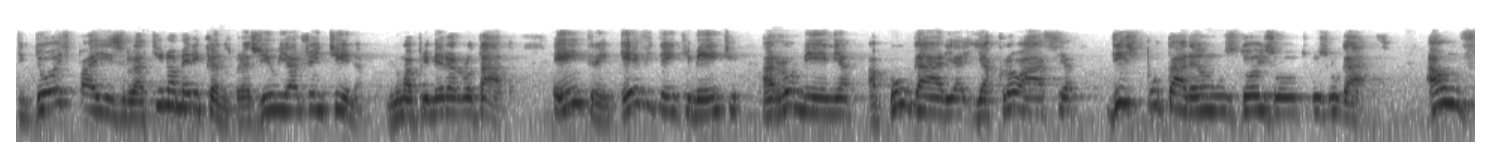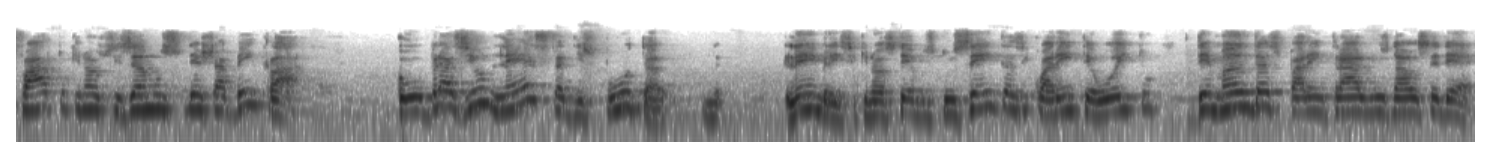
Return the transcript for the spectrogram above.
que dois países latino-americanos, Brasil e Argentina, numa primeira rodada, entrem, evidentemente, a Romênia, a Bulgária e a Croácia disputarão os dois outros lugares. Há um fato que nós precisamos deixar bem claro. O Brasil, nesta disputa, lembrem-se que nós temos 248 demandas para entrarmos na OCDE.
